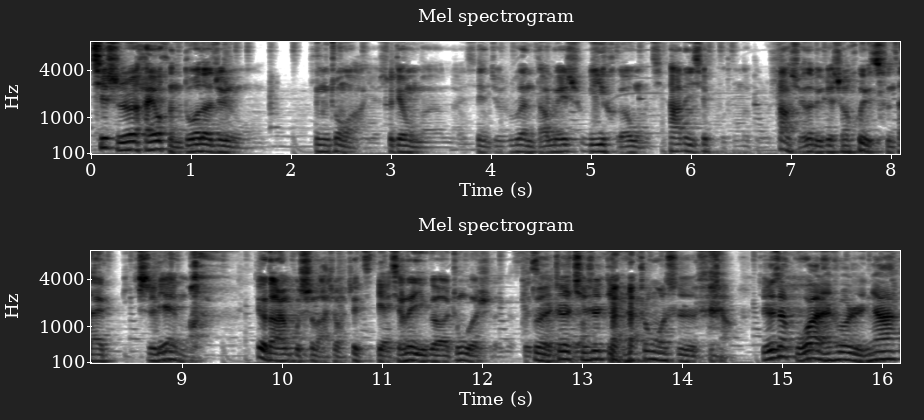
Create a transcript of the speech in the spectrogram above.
其实还有很多的这种听众啊，也是给我们来信，就是问 WHV 和我们其他的一些普通的，比如上学的留学生会存在鄙视链吗？这个当然不是了，是吧？这典型的一个中国式的一个思想。对，这是其实典型中国式思想。其实，在国外来说，人家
